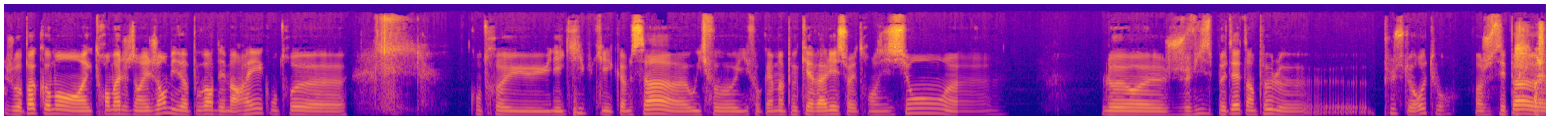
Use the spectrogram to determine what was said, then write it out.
Je vois pas comment, avec trois matchs dans les jambes, il va pouvoir démarrer contre, euh, contre une équipe qui est comme ça, euh, où il faut, il faut quand même un peu cavaler sur les transitions. euh. Le, euh, je vise peut-être un peu le, plus le retour. Enfin, je sais pas.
